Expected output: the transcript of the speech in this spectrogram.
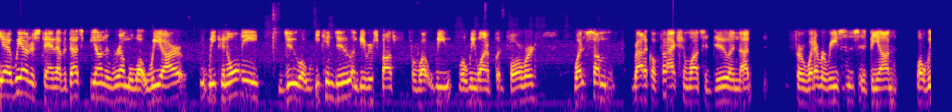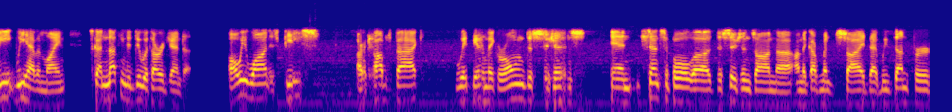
Yeah, we understand that, but that's beyond the realm of what we are. We can only do what we can do and be responsible for what we what we want to put forward. What some radical faction wants to do, and for whatever reasons, is beyond what we we have in mind. It's got nothing to do with our agenda. All we want is peace, our jobs back, we be able to make our own decisions, and sensible uh, decisions on uh, on the government side that we've done for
